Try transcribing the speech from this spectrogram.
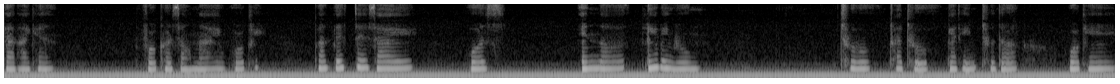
that I can focus on my working. Because these days I was in the living room to try to get into the working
